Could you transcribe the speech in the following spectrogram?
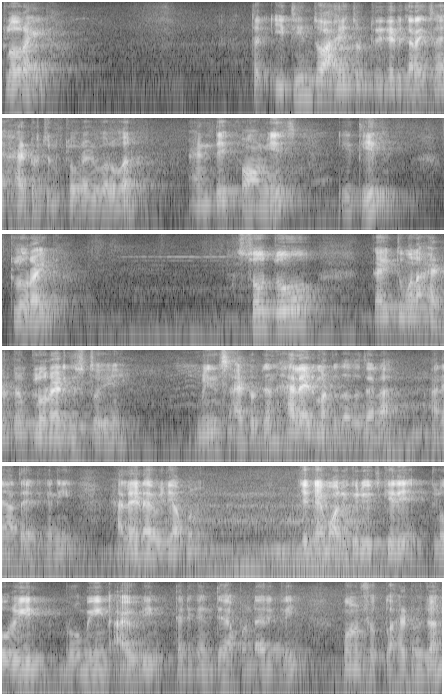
chloride तर इथिन जो आहे तो ट्रीटेड करायचा आहे हायड्रोजन क्लोराईड बरोबर. And they form is ethene chloride so जो काही तुम्हाला हायड्रोजन क्लोराईड दिसतोय मीन्स हायड्रोजन हॅलाईड म्हटलं जातं त्याला. आणि आता या ठिकाणी हॅलाईडऐवजी आपण जे काही मॉलिक्युल यूज केले क्लोरीन ब्रोमीन आयोडीन त्या ठिकाणी ते आपण डायरेक्टली म्हणू शकतो हायड्रोजन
